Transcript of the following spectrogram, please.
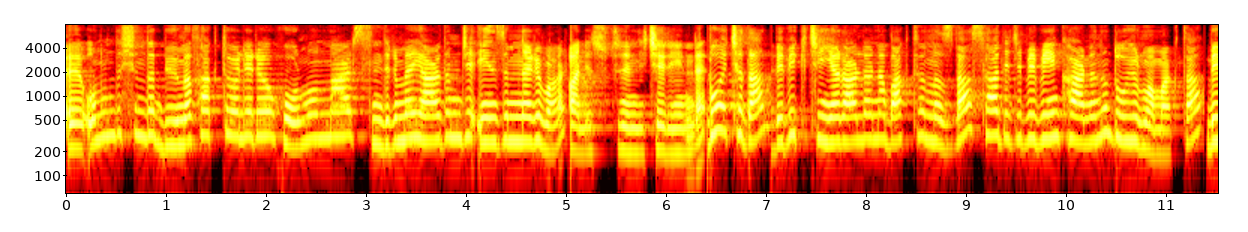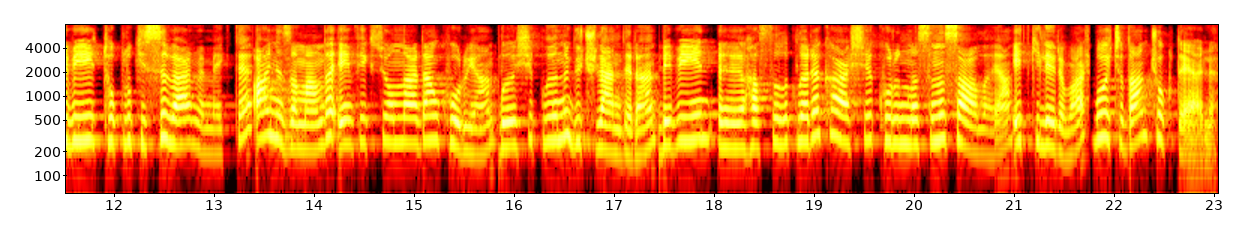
E, onun dışında büyüme faktörleri, hormonlar, sindirime yardımcı enzimleri var anne sütünün içeriğinde. Bu açıdan bebek için yararlarına baktığımızda sadece bebeğin karnını doyurmamakta, bebeği tokluk hissi vermemekte, aynı zamanda enfeksiyonlardan koruyan, bağışıklığını güçlendiren, bebeğin e, hastalıklara karşı korunmasını sağlayan etkileri var. Bu açıdan çok değerli.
